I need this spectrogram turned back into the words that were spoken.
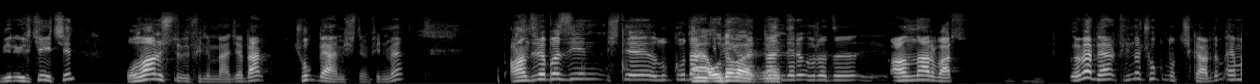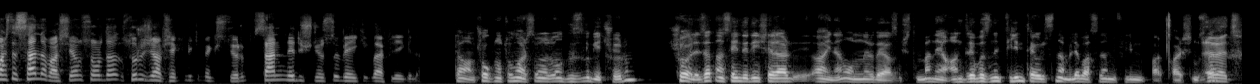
bir ülke için olağanüstü bir film bence. Ben çok beğenmiştim filmi. Andre Bazin işte Luke Godard gibi da var, yönetmenlere evet. uğradığı anlar var. Ömer ben filmde çok not çıkardım. En başta senle başlayalım sonra da soru cevap şeklinde gitmek istiyorum. Sen ne düşünüyorsun Waking Life ile ilgili? Tamam çok notum varsa ben o zaman hızlı geçiyorum. Şöyle zaten senin dediğin şeyler aynen onları da yazmıştım ben. Yani Andre Bazı'nın film teorisinden bile bahseden bir film var karşımızda. Evet.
